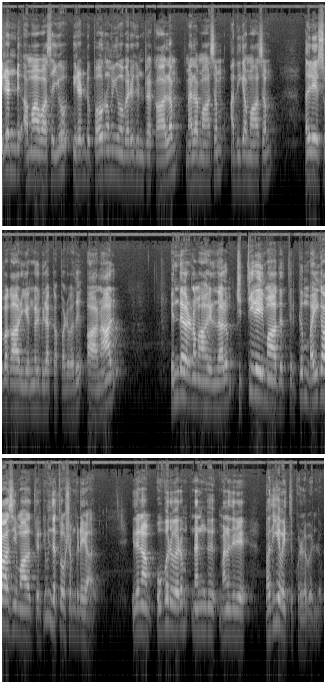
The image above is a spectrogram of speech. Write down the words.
இரண்டு அமாவாசையோ இரண்டு பௌர்ணமியோ வருகின்ற காலம் மல மாதம் அதிக மாதம் அதிலே சுபகாரியங்கள் விளக்கப்படுவது. ஆனால் எந்த வருடமாக இருந்தாலும் சித்திரை மாதத்திற்கும் வைகாசி மாதத்திற்கும் இந்த தோஷம் கிடையாது. இதை நாம் ஒவ்வொருவரும் நன்கு மனதிலே பதிய வைத்து கொள்ள வேண்டும்.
